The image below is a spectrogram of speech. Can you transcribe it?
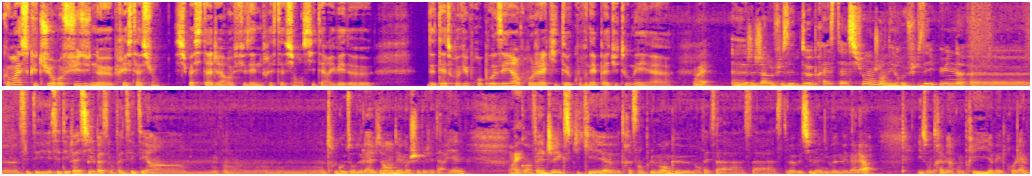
Comment est-ce que tu refuses une prestation? Je sais pas si t'as déjà refusé une prestation, si t'es arrivé de, de t'être vu proposer un projet qui te convenait pas du tout, mais euh, Ouais, euh, j'ai déjà refusé deux prestations. J'en ai refusé une. euh, c'était c'était facile parce qu'en fait c'était un, un, un truc autour de la viande et moi je suis végétarienne. ouais. Donc en fait j'ai expliqué très simplement que en fait ça, ça c'était pas possible au niveau de mes valeurs. Ils ont très bien compris, il y avait de problème.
